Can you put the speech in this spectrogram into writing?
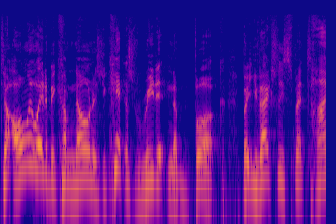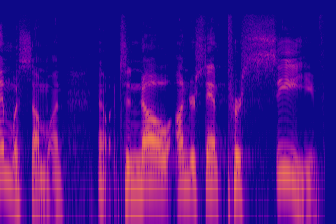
the only way to become known is you can't just read it in a book, but you've actually spent time with someone. Now, to know, understand, perceive.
